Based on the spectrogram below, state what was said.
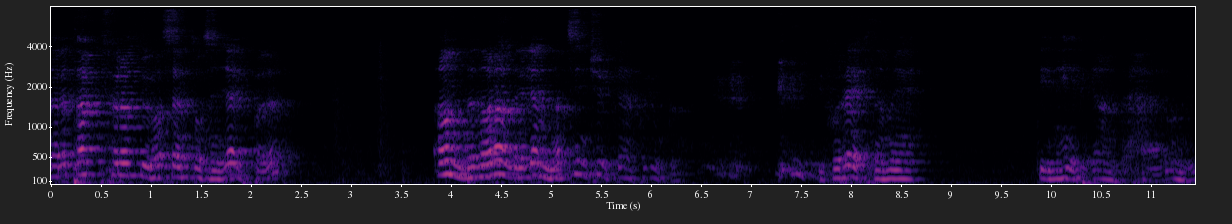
Herre, tack för att du har sänt oss en hjälpare. Anden har aldrig lämnat sin kyrka här på jorden. Vi får räkna med din heliga Ande här och nu.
